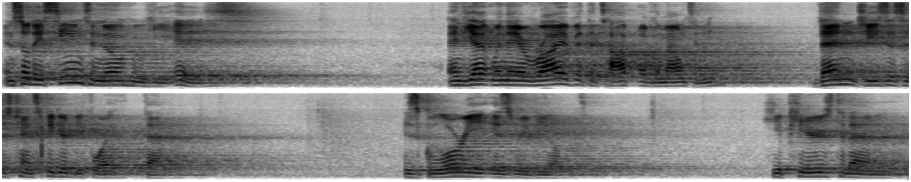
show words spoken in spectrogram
And so they seem to know who he is. And yet, when they arrive at the top of the mountain, Then Jesus is transfigured before them. His glory is revealed. He appears to them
